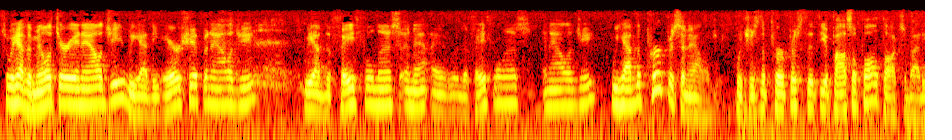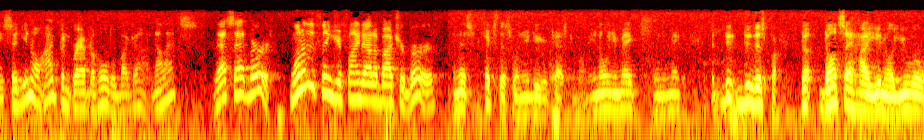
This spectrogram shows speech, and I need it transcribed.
So we have the military analogy. We have the heirship analogy. We have the faithfulness, uh, the faithfulness analogy. We have the purpose analogy, which is the purpose that the Apostle Paul talks about. He said, "You know, I've been grabbed a hold of by God." Now that's that's that birth. One of the things you find out about your birth, and this fix this when you do your testimony. You know, when you make when you make do, do this part. Don't, don't say how you know you were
